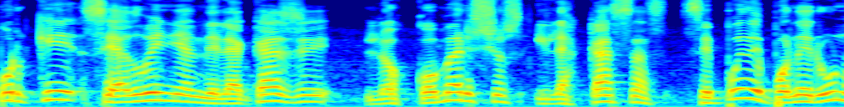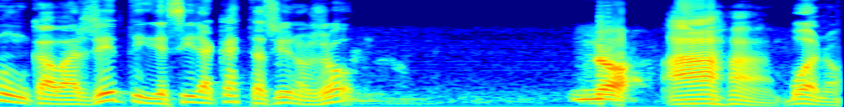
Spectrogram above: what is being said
¿Por qué se adueñan de la calle los comercios y las casas? ¿Se puede poner uno un caballete y decir acá estaciono yo? No. Ajá, bueno,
